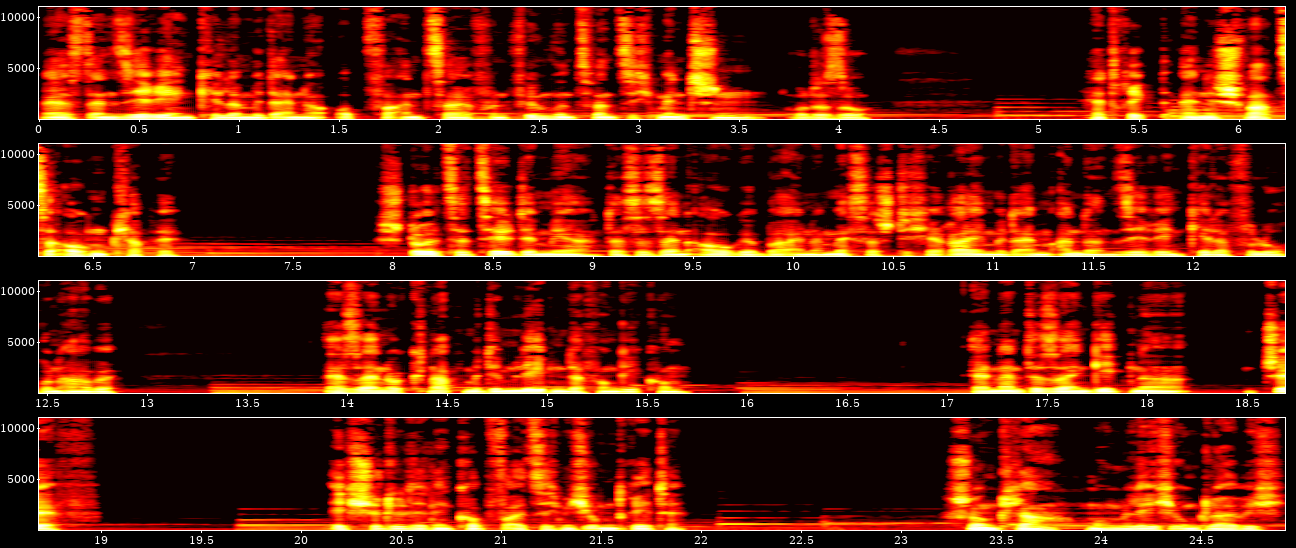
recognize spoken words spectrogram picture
Er ist ein Serienkiller mit einer Opferanzahl von 25 Menschen oder so. Er trägt eine schwarze Augenklappe. Stolz erzählt er mir, dass er sein Auge bei einer Messersticherei mit einem anderen Serienkiller verloren habe. Er sei nur knapp mit dem Leben davon gekommen. Er nannte seinen Gegner Jeff. Ich schüttelte den Kopf, als ich mich umdrehte. Schon klar, murmle ich ungläubig.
